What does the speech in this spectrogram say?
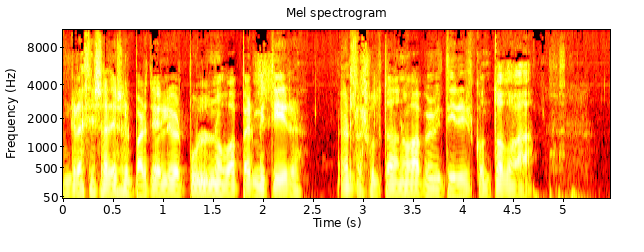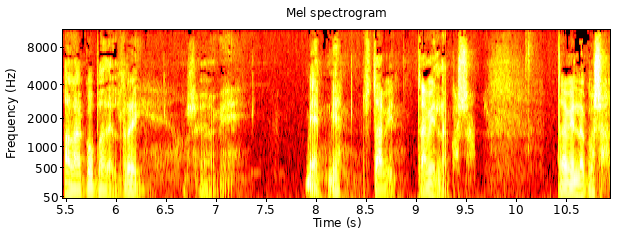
gracias a Dios el partido de Liverpool no va a permitir, el resultado no va a permitir ir con todo a, a la Copa del Rey. O sea que, bien, bien, está bien, está bien la cosa. Está bien la cosa.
